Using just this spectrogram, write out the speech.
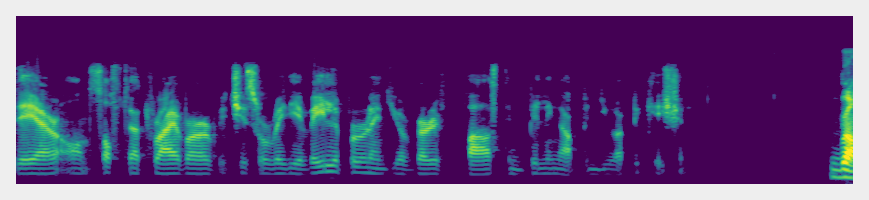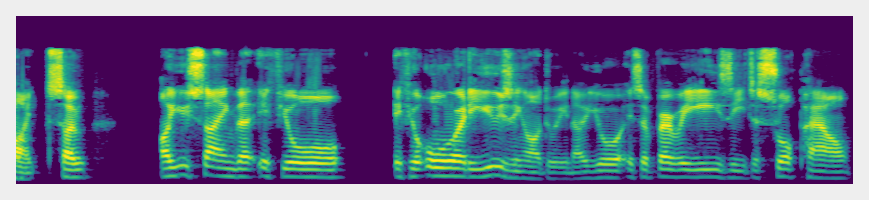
there on software driver, which is already available, and you're very fast in building up a new application. Right. So, are you saying that if you're if you're already using Arduino, you're it's a very easy to swap out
